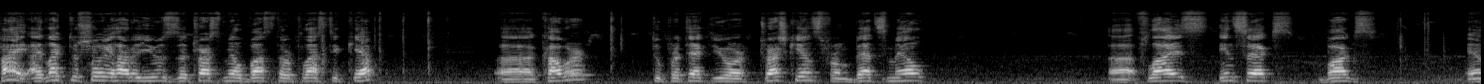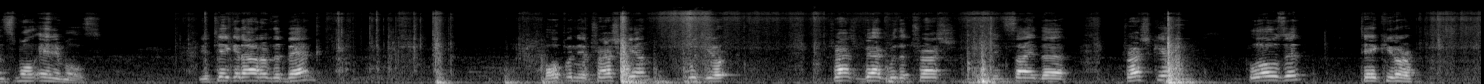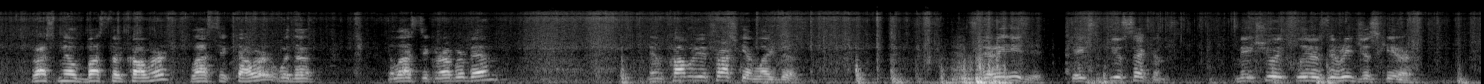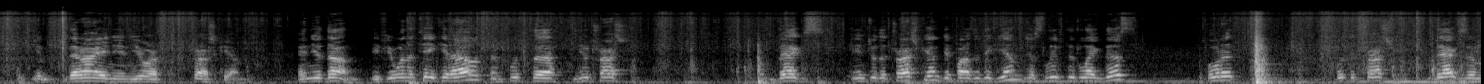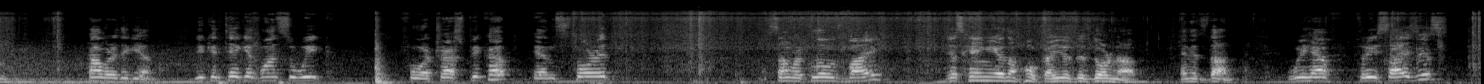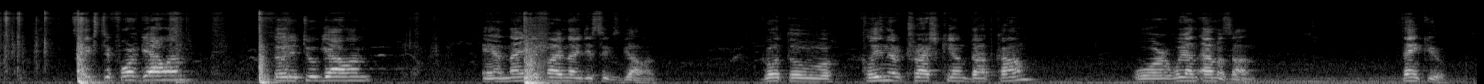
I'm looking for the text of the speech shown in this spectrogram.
Hi, I'd like to show you how to use the Trash Smell Buster plastic cap uh, cover to protect your trash cans from bad smell, uh, flies, insects, bugs, and small animals. You take it out of the bag, open your trash can, put your trash bag with the trash inside the trash can, close it, take your Trash Smell Buster cover, plastic cover with a elastic rubber band, and cover your trash can like this. It's very easy. Takes a few seconds. Make sure it clears the ridges here if there are any in your trash can. And you're done. If you want to take it out and put the new trash bags into the trash can, deposit again, just lift it like this, put it, put the trash bags and cover it again. You can take it once a week for trash pickup and store it somewhere close by, just hanging on a hook. I use this doorknob and it's done. We have three sizes, 64 gallon, 32 gallon, and 95, 96 gallon. Go to cleanertrashcan.com or we're on Amazon. Thank you.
